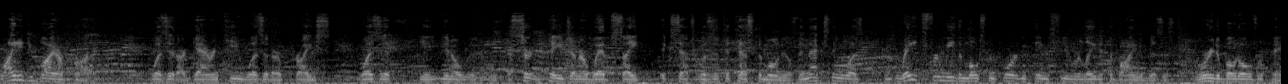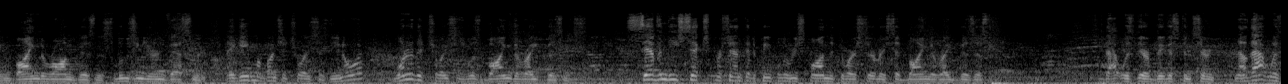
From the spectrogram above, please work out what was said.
why did you buy our product? Was it our guarantee? Was it our price? Was it, you know, a certain page on our website, etc.? Was it the testimonials? The next thing was, rates. for me the most important things for you related to buying a business. Worried about overpaying, buying the wrong business, losing your investment. I gave them a bunch of choices. You know what? One of the choices was buying the right business. 76% of the people who responded to our survey said buying the right business that was their biggest concern. Now that was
